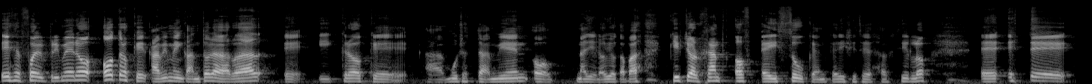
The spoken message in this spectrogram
ese fue el primero. Otro que a mí me encantó, la verdad, eh, y creo que a muchos también, o nadie lo vio capaz, Keep Your Hand Off Eizuken, que difícil decirlo. Eh, este,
